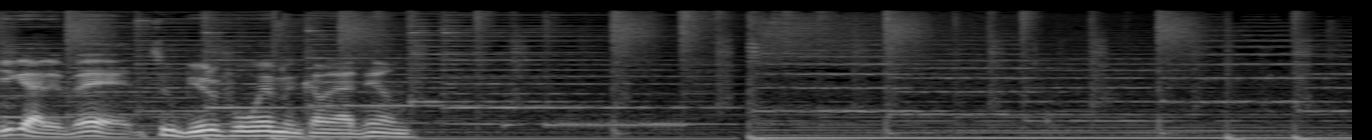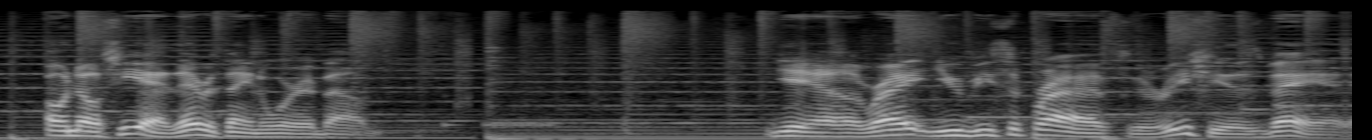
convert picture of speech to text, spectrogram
He got it bad. Two beautiful women coming at him. Oh no, she has everything to worry about. Yeah, right? You'd be surprised. Rixia is bad.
